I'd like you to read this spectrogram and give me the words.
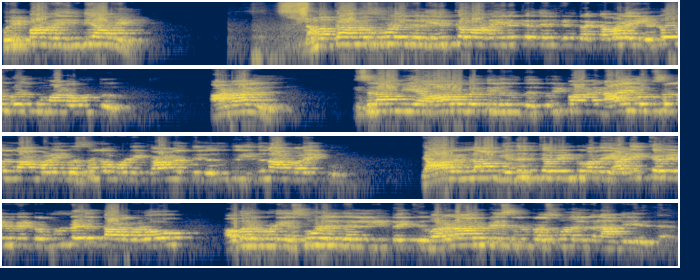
குறிப்பாக இந்தியாவில் நமக்கான சூழல்கள் இறுக்கமாக இருக்கிறது என்கின்ற கவலை எல்லோர்களுக்குமான ஒன்று ஆனால் இஸ்லாமிய ஆரம்பத்திலிருந்து குறிப்பாக நாயகம் ஸல்லல்லாஹு அலைஹி வஸல்லமுடைய காலத்திலிருந்து இது நாள் வரைக்கும் யாரெல்லாம் எதிர்க்க வேண்டும் அதை அழிக்க வேண்டும் என்று முன்னெடுத்தார்களோ அவர்களுடைய சூழல்கள் இன்றைக்கு வரலாறு பேசுகின்ற சூழல்களாக இருக்கிறது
